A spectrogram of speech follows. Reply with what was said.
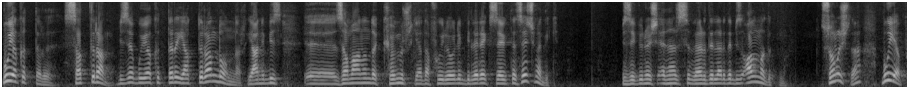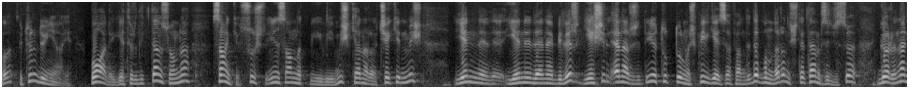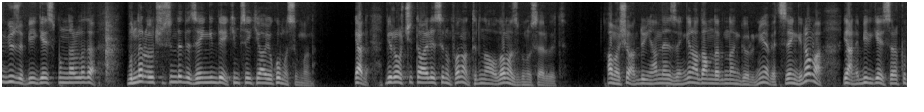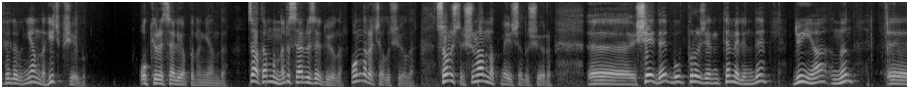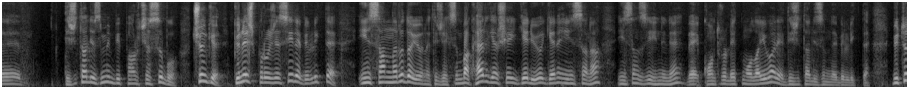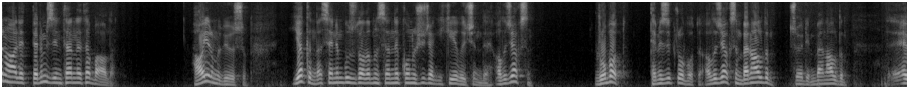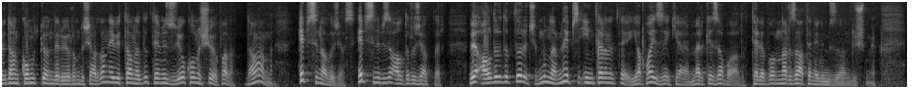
bu yakıtları sattıran, bize bu yakıtları yaktıran da onlar. Yani biz e, zamanında kömür ya da fuel bilerek zevkle seçmedik. Bize güneş enerjisi verdiler de biz almadık mı? Sonuçta bu yapı bütün dünyayı bu hale getirdikten sonra sanki suçlu insanlık gibiymiş, kenara çekilmiş, yenilenebilir yeşil enerji diye tutturmuş. Bill Efendi de bunların işte temsilcisi, görünen yüzü. Bill bunlarla da, bunlar ölçüsünde de zengin değil. Kimse hikaye okumasın bana. Yani bir Rothschild ailesinin falan tırnağı olamaz bunun serveti. Ama şu an dünyanın en zengin adamlarından görünüyor. Evet zengin ama yani Bill Gates, Rockefeller'ın yanında hiçbir şey bu. O küresel yapının yanında. Zaten bunları servis ediyorlar. Onlara çalışıyorlar. Sonuçta şunu anlatmaya çalışıyorum. Ee, şeyde bu projenin temelinde dünyanın e, dijitalizmin bir parçası bu. Çünkü güneş projesiyle birlikte insanları da yöneteceksin. Bak her şey geliyor gene insana, insan zihnine ve kontrol etme olayı var ya dijitalizmle birlikte. Bütün aletlerimiz internete bağlı. Hayır mı diyorsun? Yakında senin buzdolabın seninle konuşacak iki yıl içinde. Alacaksın. Robot, temizlik robotu alacaksın. Ben aldım. Söyleyeyim ben aldım. Evden komut gönderiyorum dışarıdan. Evi tanıdı, temizliyor, konuşuyor falan. Tamam mı? Hepsini alacağız. Hepsini bize aldıracaklar. Ve aldırdıkları için bunların hepsi internete, yapay zekaya, merkeze bağlı. Telefonlar zaten elimizden düşmüyor.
